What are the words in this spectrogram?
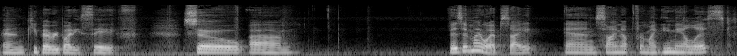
and keep everybody safe. So um, visit my website and sign up for my email list.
